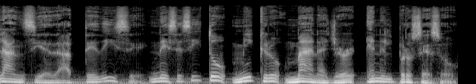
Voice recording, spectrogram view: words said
La ansiedad te dice, necesito micromanager en el proceso.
